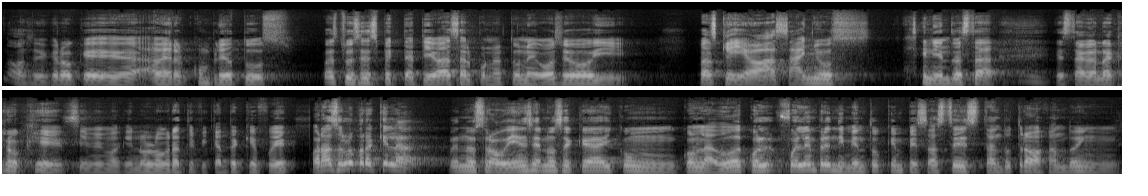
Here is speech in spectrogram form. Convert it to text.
No, sí, creo que haber cumplido tus, pues, tus expectativas al poner tu negocio y pues que llevabas años teniendo esta, esta gana, creo que sí me imagino lo gratificante que fue. Ahora, solo para que la, pues, nuestra audiencia no se quede ahí con, con, la duda, ¿cuál fue el emprendimiento que empezaste estando trabajando en...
